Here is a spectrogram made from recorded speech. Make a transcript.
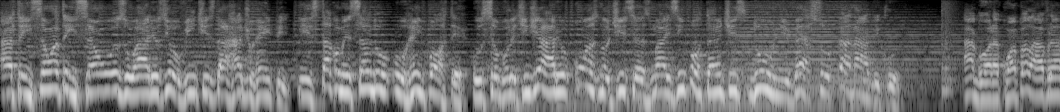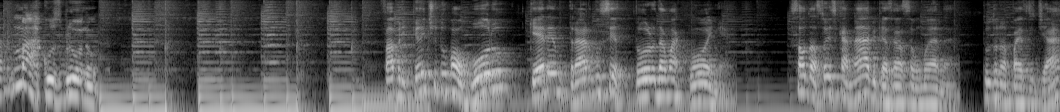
Atenção, atenção, usuários e ouvintes da Rádio Hemp. Está começando o Repórter, o seu boletim diário com as notícias mais importantes do universo canábico. Agora com a palavra, Marcos Bruno. Fabricante do Malboro quer entrar no setor da maconha. Saudações canábicas, raça humana. Tudo na paz de Já?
